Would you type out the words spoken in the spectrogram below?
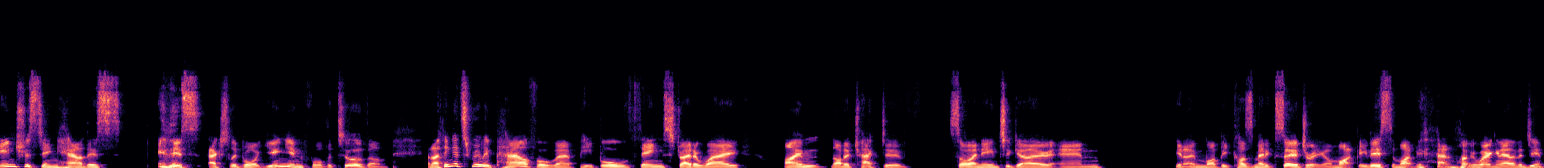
interesting how this this actually brought union for the two of them. And I think it's really powerful that people think straight away, I'm not attractive, so I need to go and, you know, might be cosmetic surgery, or might be this, it might be that, it might be working out of the gym.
